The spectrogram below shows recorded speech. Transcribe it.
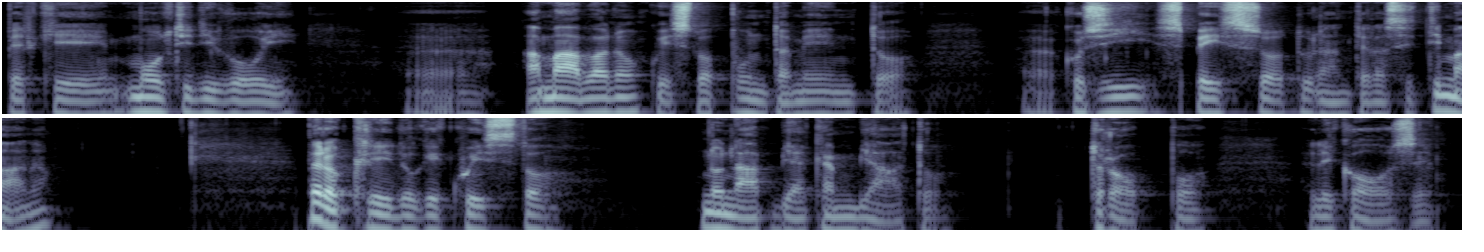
perché molti di voi eh, amavano questo appuntamento eh, così spesso durante la settimana, però credo che questo non abbia cambiato troppo le cose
